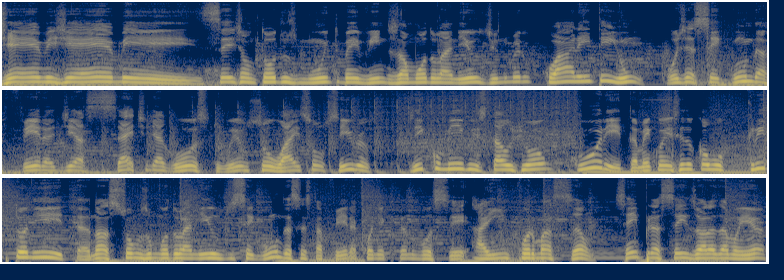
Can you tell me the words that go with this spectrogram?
GM, Sejam todos muito bem-vindos ao Modular News de número 41. Hoje é segunda-feira, dia 7 de agosto. Eu sou o iSoul Serious e comigo está o João Curi, também conhecido como Kryptonita. Nós somos o Modular News de segunda a sexta-feira, conectando você à informação, sempre às 6 horas da manhã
